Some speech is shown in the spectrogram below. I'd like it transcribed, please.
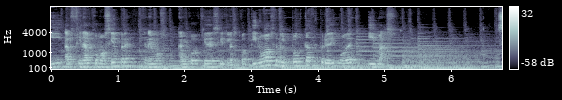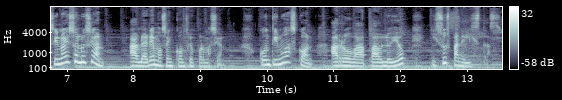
Y al final, como siempre, tenemos algo que decirles. Continuamos en el podcast de Periodismo DEC y más. Si no hay solución, hablaremos en contrainformación. Continúas con arroba Pablo Iop y sus panelistas.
